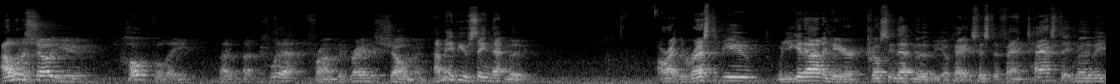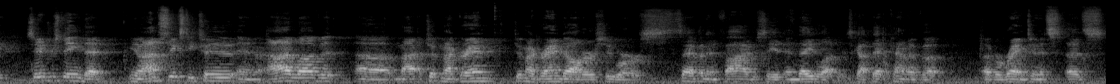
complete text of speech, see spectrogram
I want to show you, hopefully, a, a clip from The Greatest Showman. How many of you have seen that movie? All right, the rest of you, when you get out of here, go see that movie, okay? It's just a fantastic movie. It's interesting that, you know, I'm 62 and I love it. Uh, my, I took my, grand, took my granddaughters who are seven and five to see it, and they love it. It's got that kind of a, of a range, and it's, it's,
